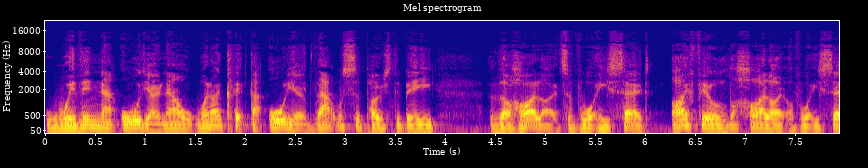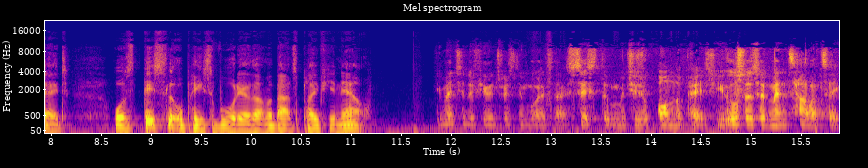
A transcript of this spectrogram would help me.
within that audio. Now, when I clipped that audio, that was supposed to be the highlights of what he said. I feel the highlight of what he said was this little piece of audio that I'm about to play for you now. You mentioned a few interesting words there system, which is on the pitch. You also said mentality.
